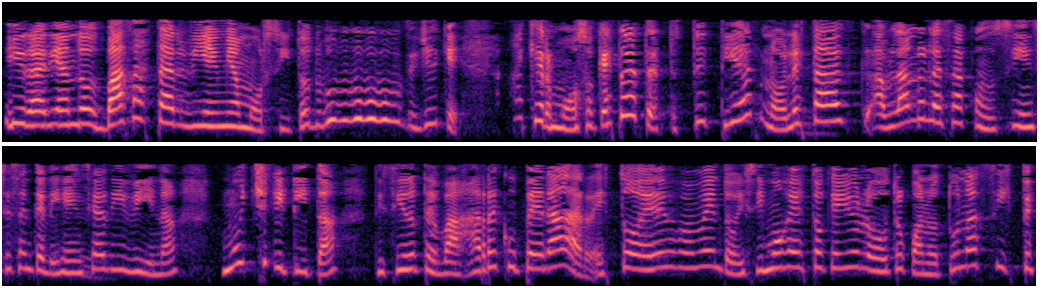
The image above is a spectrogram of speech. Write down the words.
irradiando, vas a estar bien, mi amorcito. Ay, qué hermoso, que esto, es tierno. Él está hablándole a esa conciencia, esa inteligencia divina, muy chiquitita, diciéndote, vas a recuperar. Esto es el momento, hicimos esto, aquello, lo otro. Cuando tú naciste,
